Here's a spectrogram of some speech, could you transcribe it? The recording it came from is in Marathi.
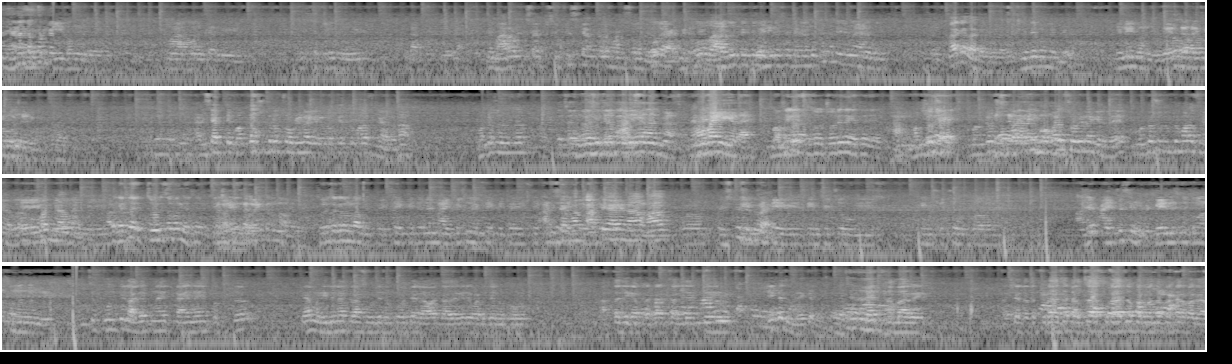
ही महाराज साहेब सिटी स्कॅन त्याला माणसाला. हो, हो, केलं. अजून त्यांचे मेडिकल सर्टिफिकेट काय काय घेतले. आणि साहेब ते मंगळसूत्र चोरीला गेलेलं ते तुम्हालाच मिळालं ना? मंगळसूत्र. मोबाईल गेलाय चोरीला हा, आणि मोबाईल चोरीला गेले मंगळसूत्र तुम्हालाच मिळालं. मोबाईल मिळाला चोरीचं पण. चोरीचं करून लावलं आणि साहेब हा काटे आहे. ना हा हिस्ट्री आहे तीनशे चोवीस तीनशे चौपन्न आणि तुम्हाला नाही आमचे कोण ते लागत नाहीत काय नाही फक्त त्या महिलेला त्रास होऊ दे नको त्या गावात दादागिरी वाढू दे नको. आता जे काय प्रकार चालले ते एकच एकच. थांबावे. अशात आता कुडाचा कालचा कुडाचा परवाचा प्रकार बघा.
